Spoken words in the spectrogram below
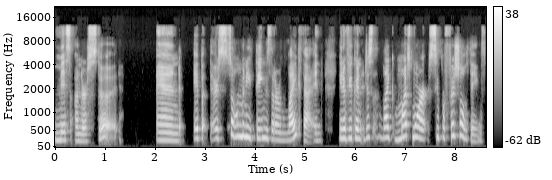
misunderstood. And it but there's so many things that are like that. And you know if you can just like much more superficial things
